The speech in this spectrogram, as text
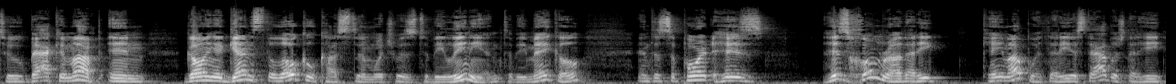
to back him up in going against the local custom, which was to be lenient, to be makel, and to support his, his chumrah that he came up with, that he established, that he,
